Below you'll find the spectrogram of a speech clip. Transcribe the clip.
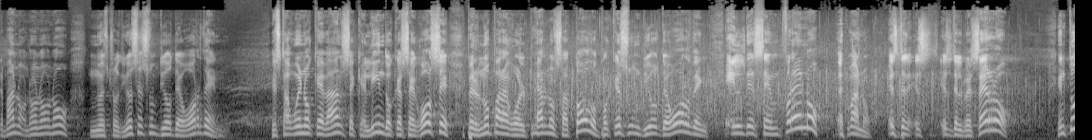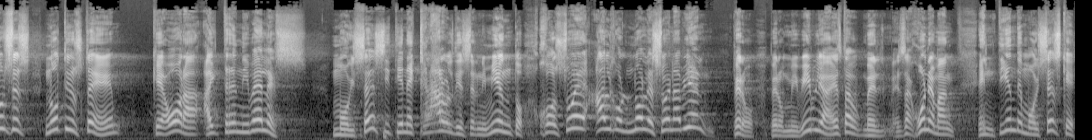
hermano, no, no, no. Nuestro Dios es un Dios de orden. Está bueno que dance, que lindo, que se goce, pero no para golpearnos a todos, porque es un Dios de orden. El desenfreno, hermano, es, es del becerro. Entonces, note usted que ahora hay tres niveles. Moisés sí tiene claro el discernimiento. Josué algo no le suena bien. Pero, pero mi Biblia, esta, esa Huneman, entiende Moisés que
